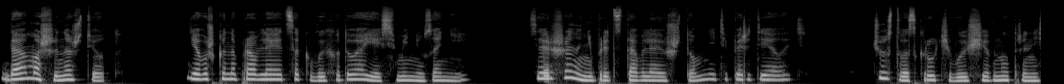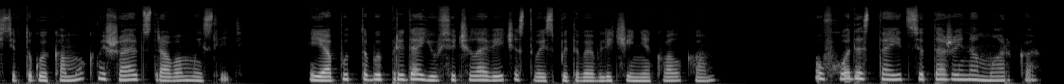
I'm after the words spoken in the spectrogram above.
«Да, машина ждет». Девушка направляется к выходу, а я семеню за ней. Совершенно не представляю, что мне теперь делать. Чувства, скручивающие внутренности в тугой комок, мешают здраво мыслить. Я будто бы предаю все человечество, испытывая влечение к волкам. У входа стоит все та же иномарка,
